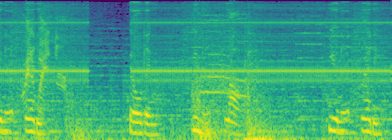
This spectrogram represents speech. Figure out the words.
Unit ready. Building. Unit locked. Unit ready.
